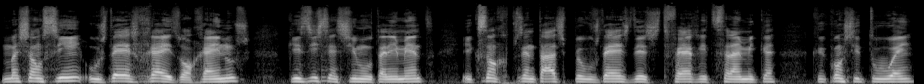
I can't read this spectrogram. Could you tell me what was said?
mas são sim os dez reis ou reinos que existem simultaneamente e que são representados pelos dez dedos de ferro e de cerâmica que constituem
